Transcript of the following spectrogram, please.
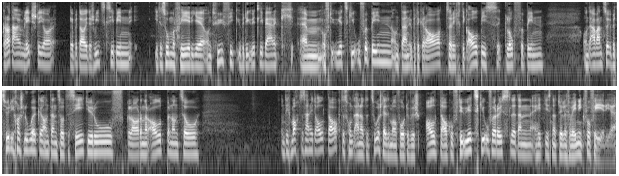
gerade auch im letzten Jahr eben da in der Schweiz war, bin in den Sommerferien und häufig über die Uetliberg ähm, auf die Uezgi rauf bin und dann über den Grat Richtung Albis gelaufen bin. Und auch wenn du so über Zürich kannst schauen und dann so den See auf, Glarner Alpen und so, und ich mache das auch nicht alltag, das kommt auch noch dazu. Stell dir mal vor, du würdest alltag auf die Uezgi aufrüsseln, dann hätte es natürlich wenig von Ferien.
